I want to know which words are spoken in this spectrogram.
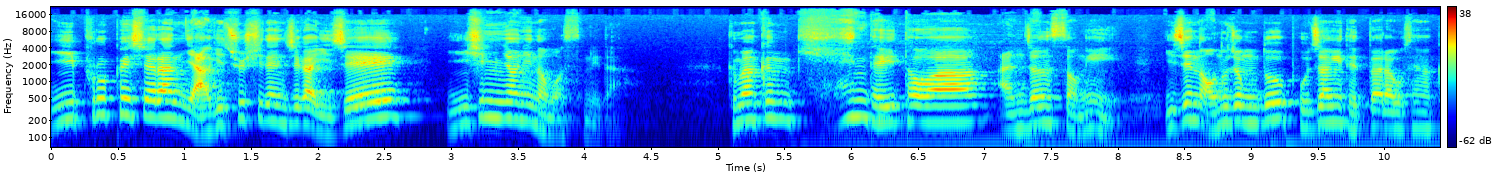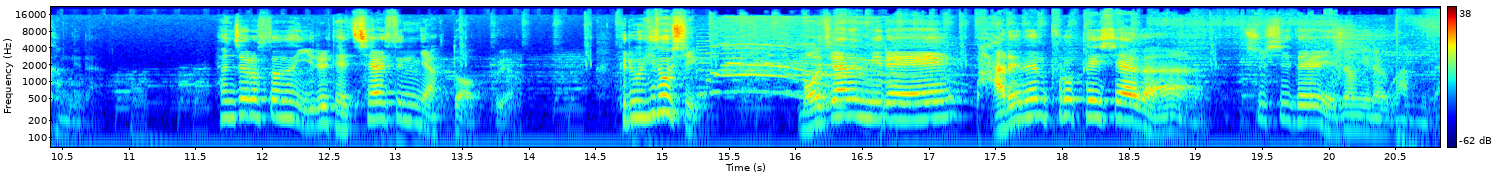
이 프로페시아란 약이 출시된 지가 이제 20년이 넘었습니다. 그만큼 긴 데이터와 안전성이 이젠 어느 정도 보장이 됐다라고 생각합니다. 현재로서는 이를 대체할 수 있는 약도 없고요. 그리고 희소식 머지않은 미래에 바르는 프로페시아가 출시될 예정이라고 합니다.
